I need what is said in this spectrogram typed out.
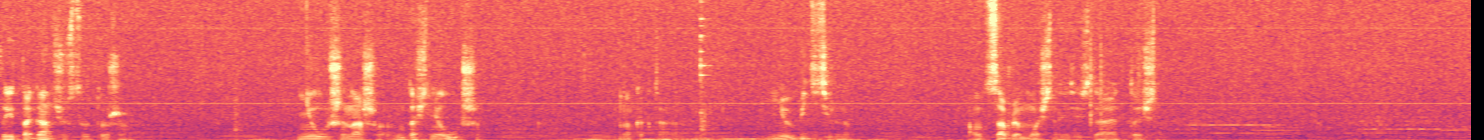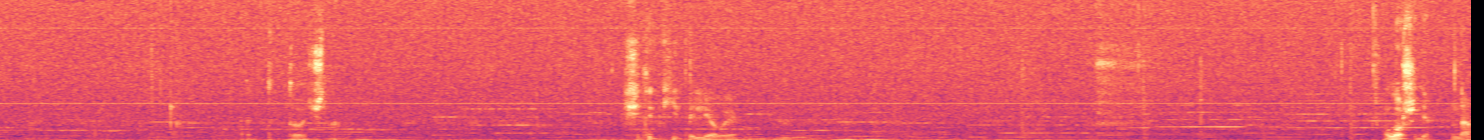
Да и Таган чувствую тоже не лучше нашего. Ну, точнее, лучше. Но как-то неубедительно. А вот сабля мощная здесь, да, это точно. Это точно. Щиты какие-то левые. Лошади, да.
